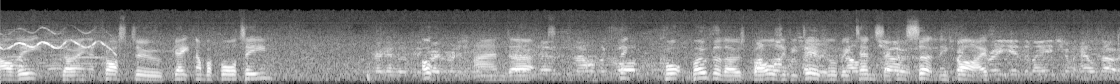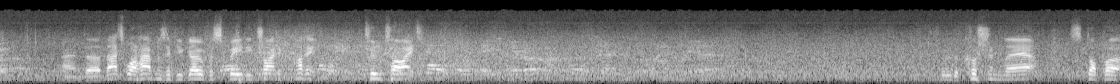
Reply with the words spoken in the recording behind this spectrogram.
Salvi going across to gate number 14. Oh, and uh, I think caught both of those bowls. If he did, it'll be 10 seconds, certainly five. And uh, that's what happens if you go for speed. He tried to cut it too tight. Through the cushion there, stopper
